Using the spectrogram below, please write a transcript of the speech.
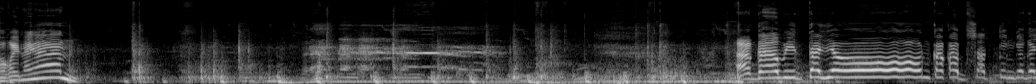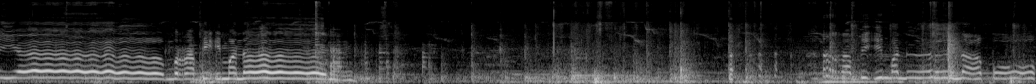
Okay na yan. Agawin tayon, kakabsat king gagayam, marabi imanan. Rabi imanan na po.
